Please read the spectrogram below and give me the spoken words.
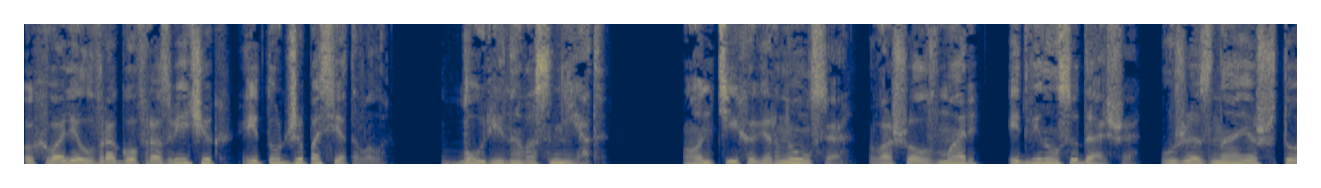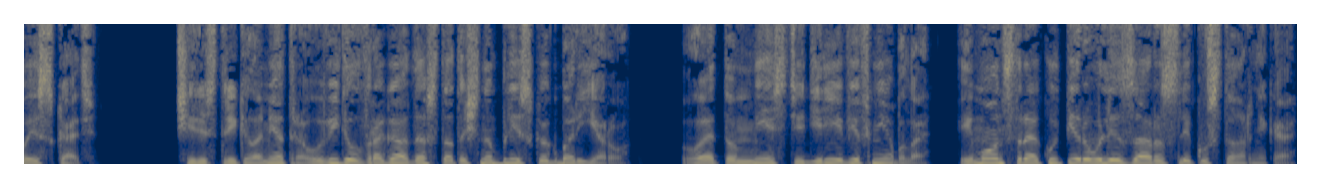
Похвалил врагов разведчик и тут же посетовал. «Бури на вас нет». Он тихо вернулся, вошел в марь и двинулся дальше, уже зная, что искать. Через три километра увидел врага достаточно близко к барьеру. В этом месте деревьев не было, и монстры оккупировали заросли кустарника.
